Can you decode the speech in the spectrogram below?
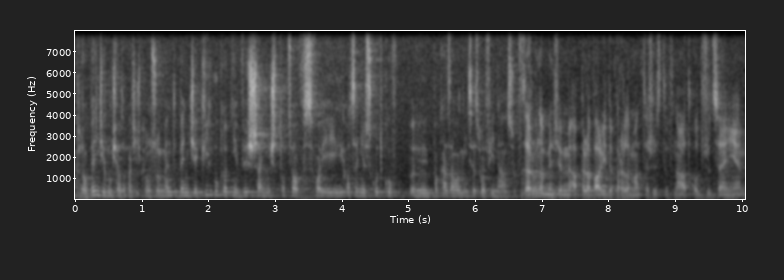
którą będzie musiał zapłacić konsument, będzie kilkukrotnie wyższa niż to, co w swojej ocenie skutków yy, pokazało Ministerstwo Finansów. Zarówno będziemy apelowali do parlamentarzystów nad odrzuceniem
